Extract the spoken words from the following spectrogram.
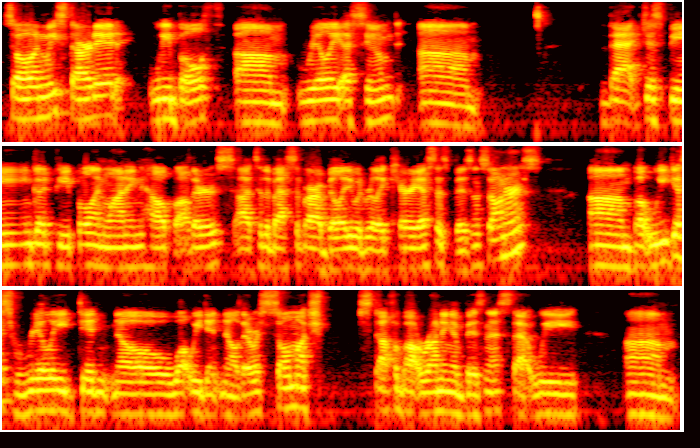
So when we started, we both um, really assumed um, that just being good people and wanting to help others uh, to the best of our ability would really carry us as business owners. Um, but we just really didn't know what we didn't know. There was so much stuff about running a business that we um,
